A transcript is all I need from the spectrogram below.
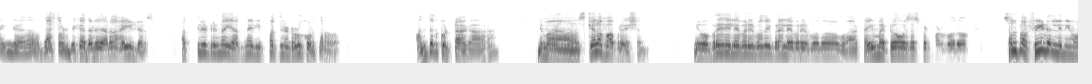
ಹಿಂಗ ಜಾಸ್ತಿ ತಗೊಂಡು because that is are high yielders ಹತ್ತು ಲೀಟರ್ ಇಂದ ಹದಿನೈದು ಇಪ್ಪತ್ತು ಲೀಟರ್ ಕೊಡ್ತಾರೆ ಅವರು. ಅಂತದ್ ಕೊಟ್ಟಾಗ ನಿಮ್ಮ ಸ್ಕೇಲ್ ಆಫ್ ಆಪರೇಷನ್ ನೀವು ಒಬ್ಬರೇ ಲೇಬರ್ ಇರ್ಬೋದು ಇಬ್ಬರೇ ಲೇಬರ್ ಇರ್ಬೋದು ಟೈಮ್ ಟೂ ಅವರ್ಸ್ ಸ್ಪೆಂಡ್ ಮಾಡ್ಬೋದು. ಸ್ವಲ್ಪ ಫೀಡ್ ಅಲ್ಲಿ ನೀವು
